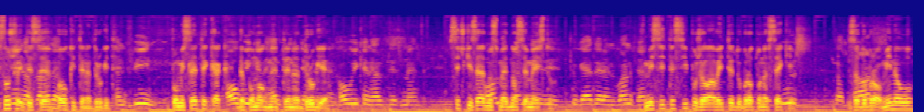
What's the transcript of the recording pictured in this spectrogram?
Слушайте се в болките на другите. Помислете как да помогнете на другия. Всички заедно сме едно семейство. В мислите си пожелавайте доброто на всеки. За добро минало,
